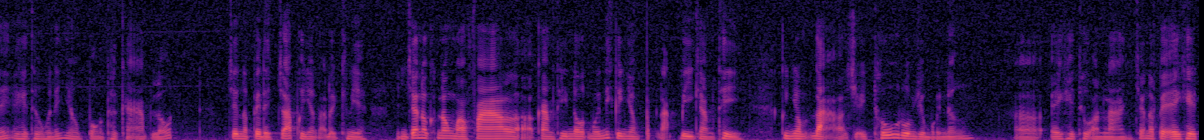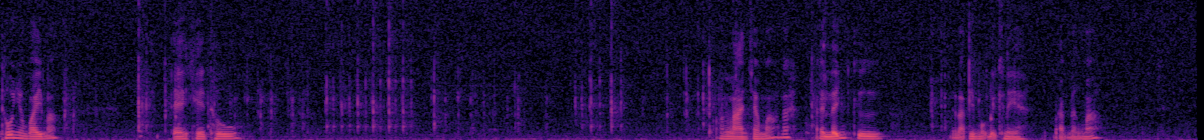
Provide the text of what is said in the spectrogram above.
នេះ AK2 មួយនេះខ្ញុំកំពុងធ្វើការ upload ចឹងនៅពេលដែលចាប់គឺខ្ញុំដាក់ដូចគ្នាអញ្ចឹងនៅក្នុងមួយ file កម្មវិធី Node មួយនេះគឺខ្ញុំដាក់ពីរកម្មវិធីគឺខ្ញុំដាក់ GX2 រួមជាមួយនឹង AK2 online អញ្ចឹងដល់ពេល AK2 ខ្ញុំវាយមក AK2 online ចឹងមកណាហើយ link គឺដាក់ពីមុខដូចគ្នាបែបហ្នឹងមកអញ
